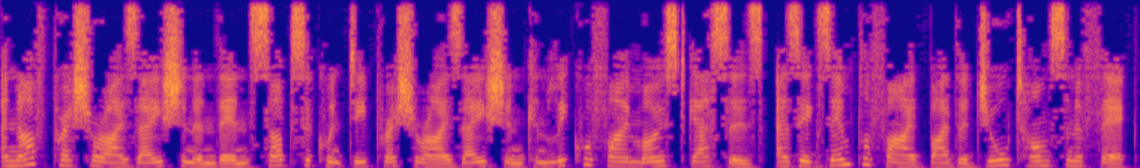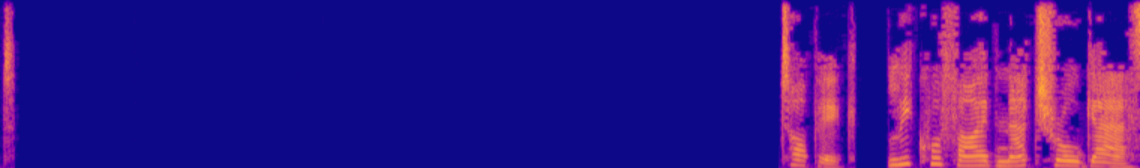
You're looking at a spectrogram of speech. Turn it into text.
Enough pressurization and then subsequent depressurization can liquefy most gases, as exemplified by the Joule-Thomson effect. Topic: Liquefied natural gas.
